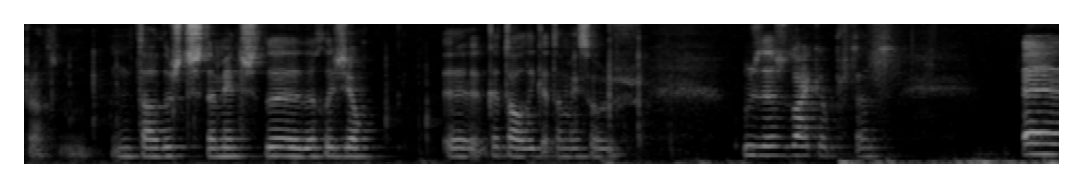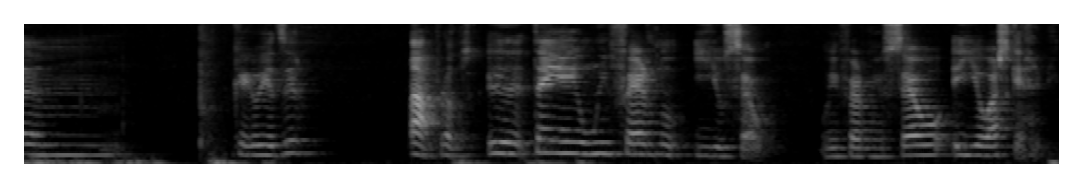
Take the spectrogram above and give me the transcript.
pronto, metade dos testamentos da, da religião uh, católica também são os os da judaica, portanto. Um, o que é que eu ia dizer? Ah, pronto. Uh, tem o inferno e o céu. O inferno e o céu, e eu acho que é ridículo.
